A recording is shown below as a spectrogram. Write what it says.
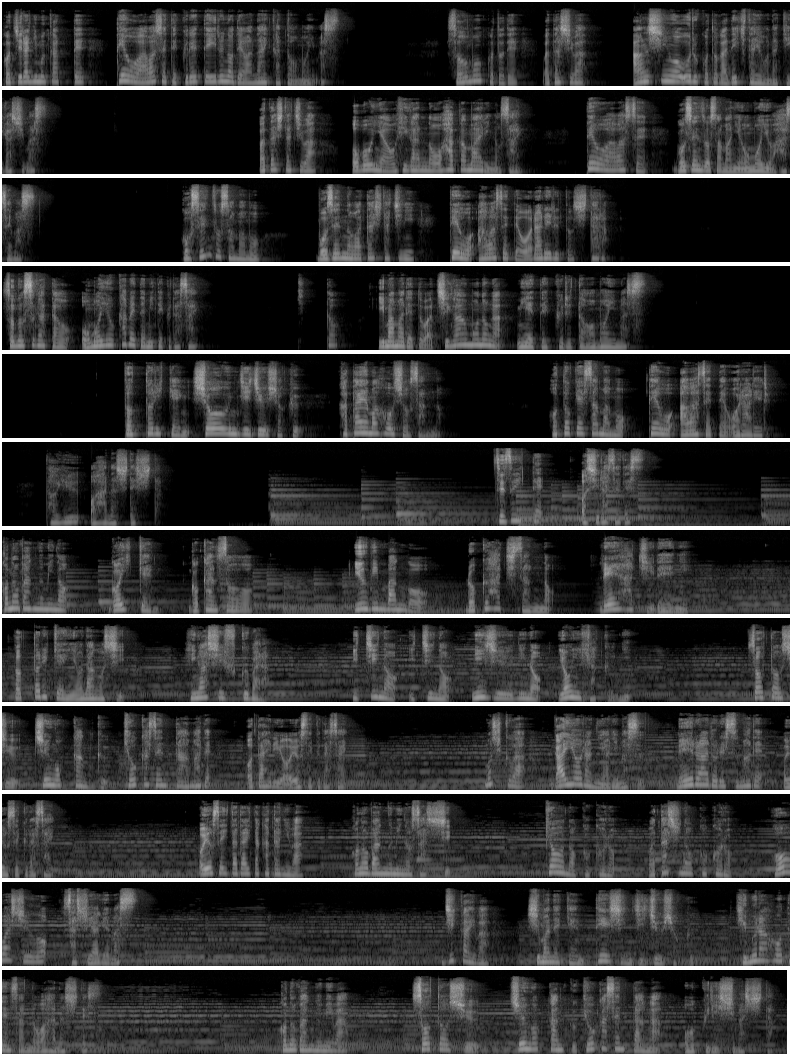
こちらに向かって手を合わせてくれているのではないかと思います。そう思うことで私は安心を得ることができたような気がします。私たちはお盆やお彼岸のお墓参りの際、手を合わせご先祖様に思いを馳せます。ご先祖様も墓前の私たちに手を合わせておられるとしたら、その姿を思い浮かべてみてください。きっと今までとは違うものが見えてくると思います。鳥取県松雲寺住職片山宝生さんの仏様も手を合わせておられるというお話でした。続いてお知らせです。この番組のご意見ご感想を郵便番号683-0802鳥取県米子市東福原。1-1-22-402曹洞宗中国管区教化センターまでお便りをお寄せください。もしくは概要欄にありますメールアドレスまでお寄せください。お寄せいただいた方にはこの番組の冊子「今日の心私の心法話集」を差し上げます。次回は島根県定心寺住職木村法天さんのお話ですこの番組は曹洞宗中国管区教化センターがお送りしました。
